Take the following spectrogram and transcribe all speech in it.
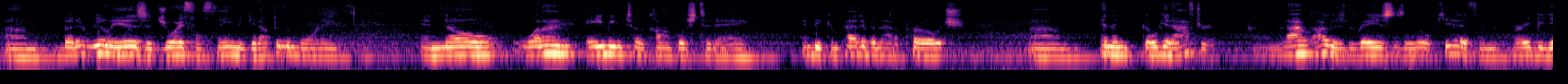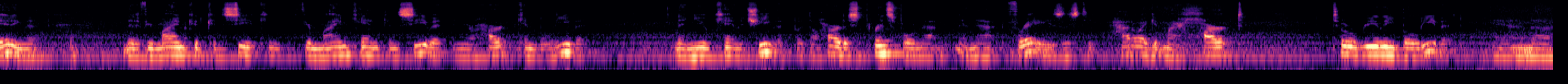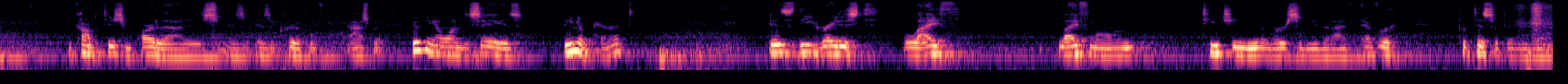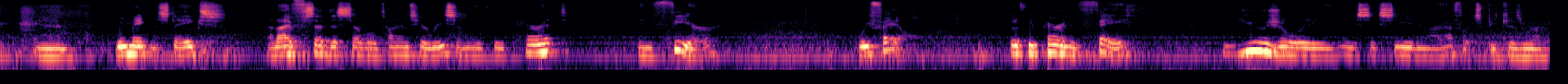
Um, but it really is a joyful thing to get up in the morning and know what I'm aiming to accomplish today and be competitive in that approach um, and then go get after it. Um, and I, I was raised as a little kid from the very beginning that that if your mind could conceive, can, if your mind can conceive it and your heart can believe it, then you can achieve it. But the hardest principle in that in that phrase is to how do I get my heart to really believe it? And uh, the competition part of that is, is is a critical aspect. The other thing I wanted to say is being a parent is the greatest life lifelong teaching university that I've ever participated in. And we make mistakes. And I've said this several times here recently. If we parent in fear, we fail. But if we parent in faith, usually we succeed in our efforts because we're,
